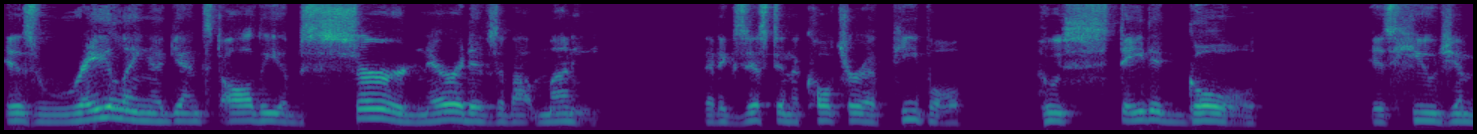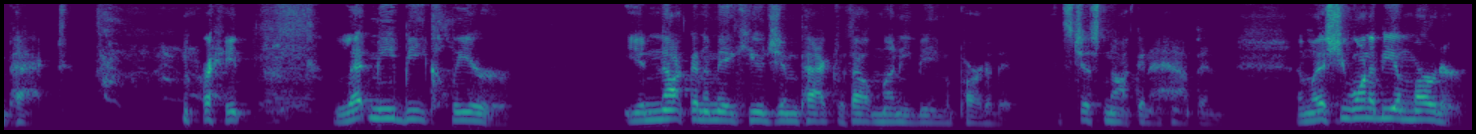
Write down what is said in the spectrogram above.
is railing against all the absurd narratives about money that exist in a culture of people whose stated goal is huge impact. right? Let me be clear you're not going to make huge impact without money being a part of it. It's just not going to happen. Unless you want to be a martyr.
